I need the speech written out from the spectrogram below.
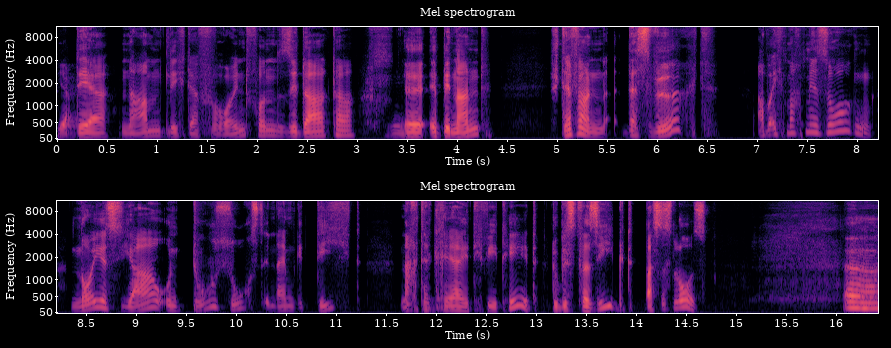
ja. der namentlich der Freund von Siddhartha mhm. äh, benannt. Stefan, das wirkt, aber ich mache mir Sorgen. Neues Jahr und du suchst in deinem Gedicht nach der Kreativität. Du bist versiegt. Was ist los? Äh,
